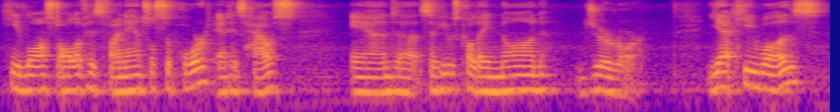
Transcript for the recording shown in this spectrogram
he lost all of his financial support and his house, and uh, so he was called a non juror. Yet he was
